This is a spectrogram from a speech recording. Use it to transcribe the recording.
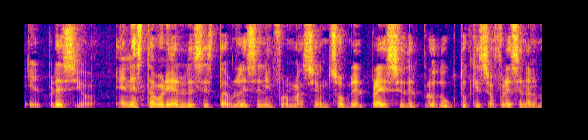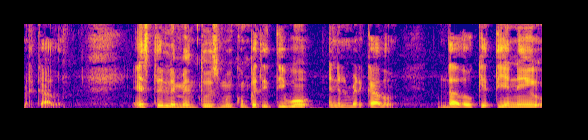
El precio. En esta variable se establece la información sobre el precio del producto que se ofrece en el mercado. Este elemento es muy competitivo en el mercado, dado que tiene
